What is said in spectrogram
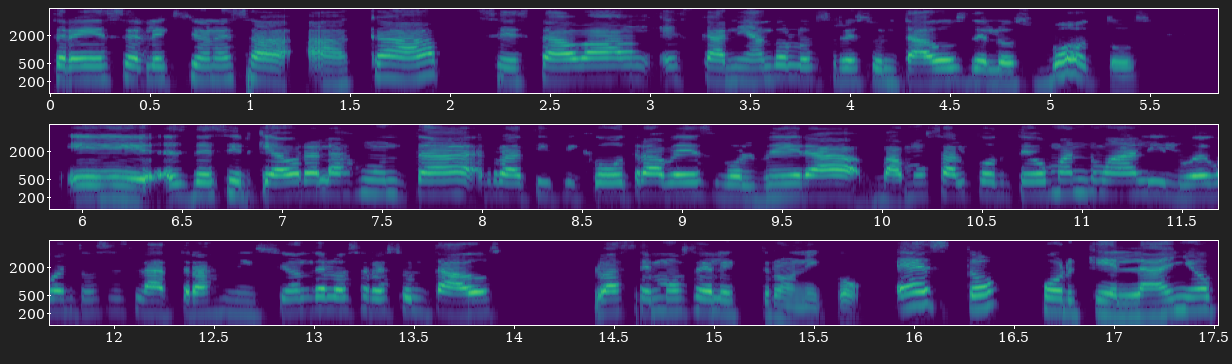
tres elecciones acá, se estaban escaneando los resultados de los votos. Eh, es decir, que ahora la Junta ratificó otra vez volver a, vamos al conteo manual y luego entonces la transmisión de los resultados lo hacemos electrónico. Esto porque el año,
